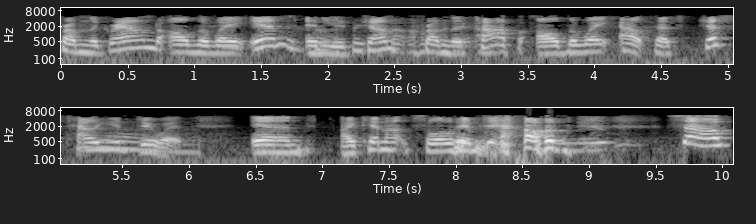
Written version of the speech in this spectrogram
from the ground all the way in, and you oh jump from the top all the way out. That's just how you do it. Oh. And I cannot slow him down. So,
